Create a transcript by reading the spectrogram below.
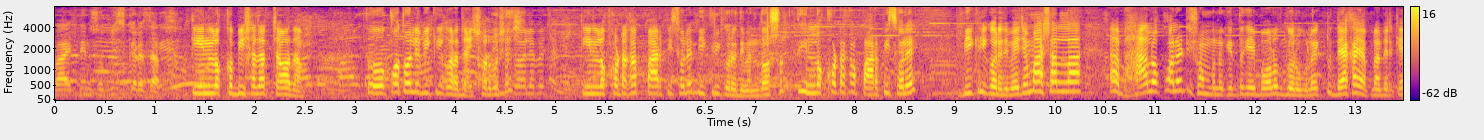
ভাই তিনশো বিশ করে চাচ্ছে তিন লক্ষ বিশ হাজার চাওয়া দাম। তো কত হলে বিক্রি করা যায় সর্বশেষ? তিন লক্ষ টাকা পার পিস হলে বিক্রি করে দেবেন। দর্শক তিন লক্ষ টাকা পার পিস হলে বিক্রি করে দেবে। এই যে মাশাল্লাহ ভালো কোয়ালিটি সম্পন্ন কিন্তু এই বলদ গরুগুলো। একটু দেখাই আপনাদেরকে।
